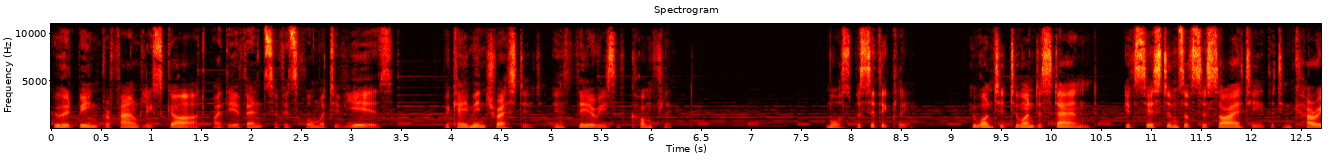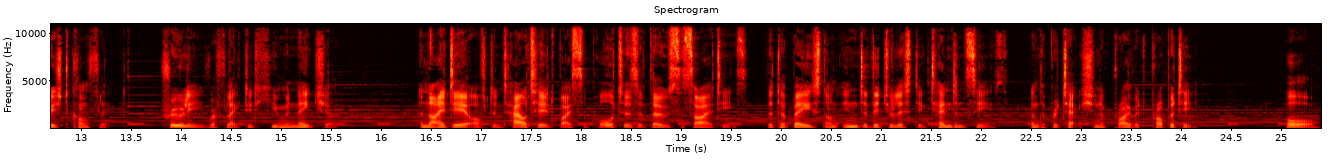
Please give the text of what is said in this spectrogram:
who had been profoundly scarred by the events of his formative years, became interested in theories of conflict. More specifically, he wanted to understand if systems of society that encouraged conflict truly reflected human nature, an idea often touted by supporters of those societies that are based on individualistic tendencies and the protection of private property or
